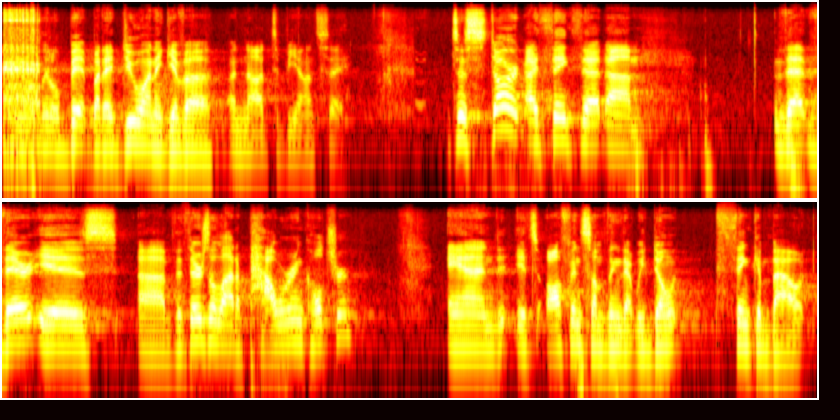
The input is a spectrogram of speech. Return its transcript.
in a little bit. But I do want to give a, a nod to Beyonce. To start, I think that um, that there is uh, that there's a lot of power in culture, and it's often something that we don't think about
